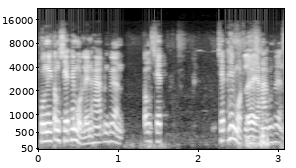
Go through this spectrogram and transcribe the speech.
พวกนี้ต้องเช็ดให้หมดเลยนะฮะเพื่อนๆต้องเช็ด เช็ดให้หมดเลยฮะเพื่อน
